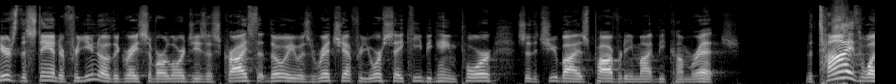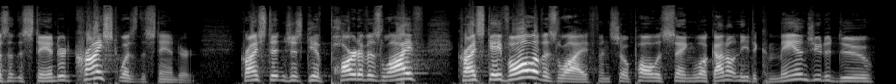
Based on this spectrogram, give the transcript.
Here's the standard For you know the grace of our Lord Jesus Christ, that though he was rich, yet for your sake he became poor, so that you by his poverty might become rich. The tithe wasn't the standard, Christ was the standard. Christ didn't just give part of his life, Christ gave all of his life. And so Paul is saying, Look, I don't need to command you to do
